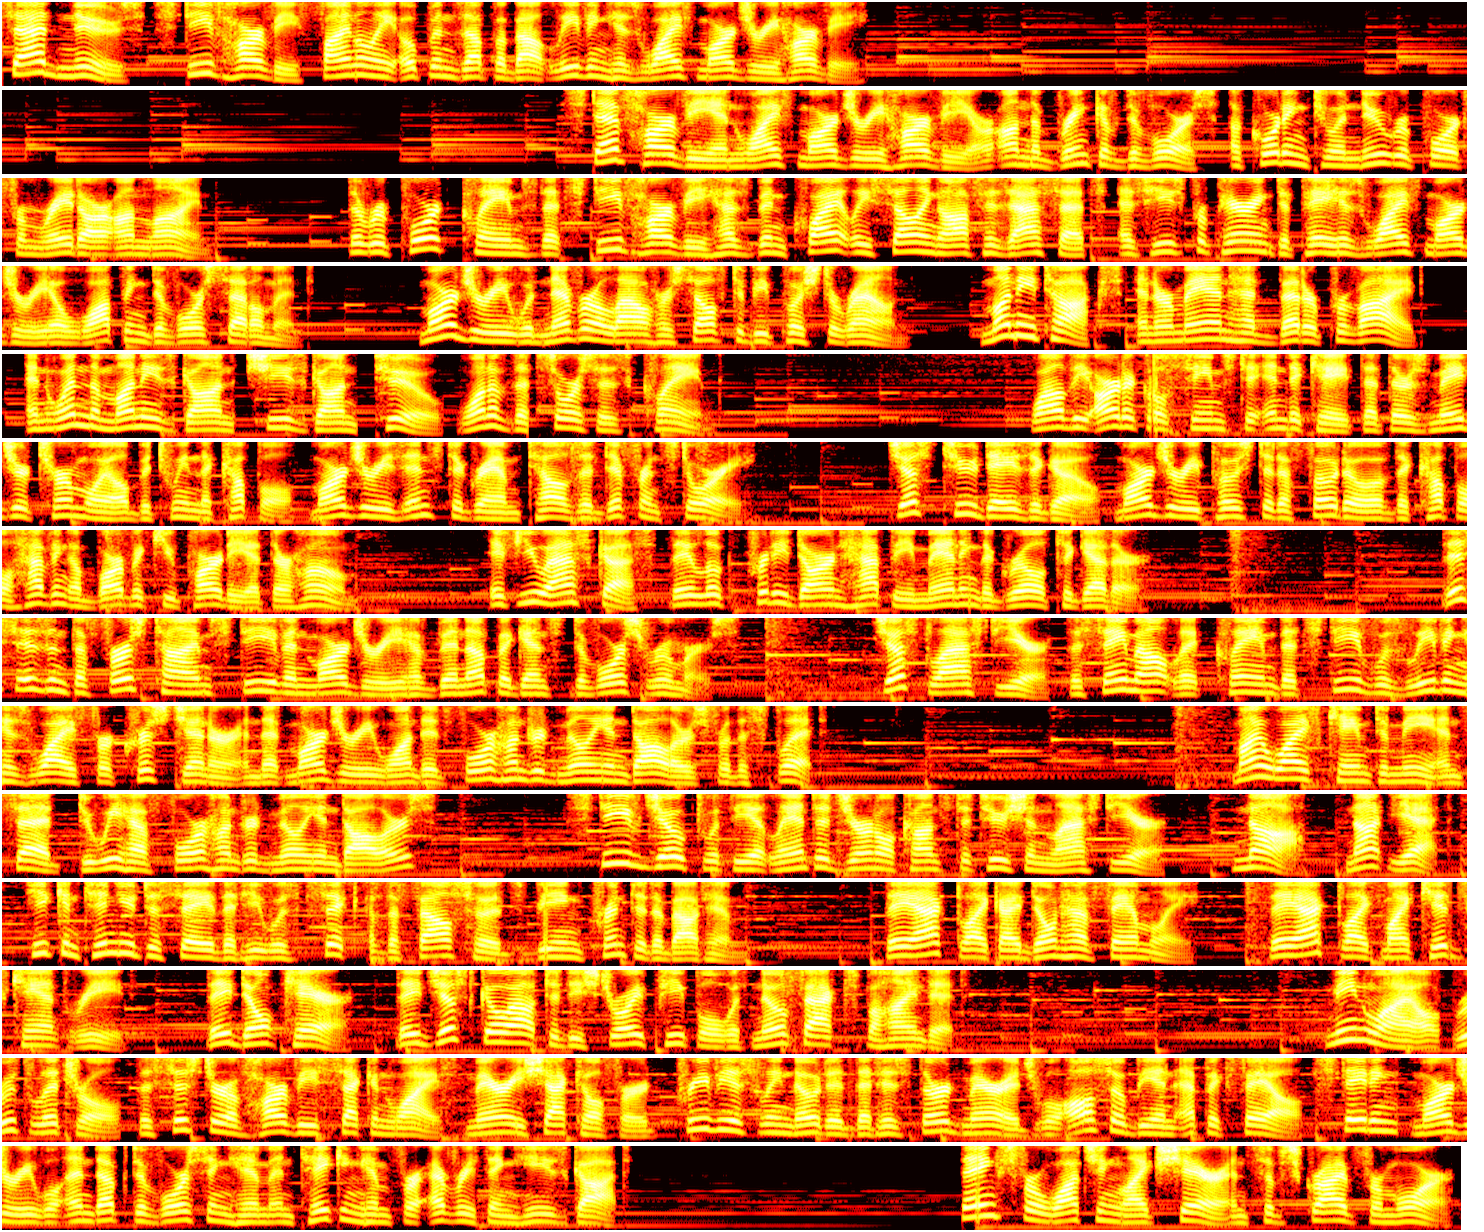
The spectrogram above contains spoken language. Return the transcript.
Sad news, Steve Harvey finally opens up about leaving his wife Marjorie Harvey. Steve Harvey and wife Marjorie Harvey are on the brink of divorce, according to a new report from Radar Online. The report claims that Steve Harvey has been quietly selling off his assets, as he's preparing to pay his wife Marjorie a whopping divorce settlement. Marjorie would never allow herself to be pushed around. Money talks, and her man had better provide. And when the money's gone, she's gone, too, one of the sources claimed. While the article seems to indicate that there's major turmoil between the couple, Marjorie's Instagram tells a different story. Just two days ago, Marjorie posted a photo of the couple having a barbecue party at their home. If you ask us, they look pretty darn happy manning the grill together. This isn't the first time Steve and Marjorie have been up against divorce rumors. Just last year, the same outlet claimed that Steve was leaving his wife for Kris Jenner and that Marjorie wanted $400 million for the split. My wife came to me and said, do we have $400 million? Steve joked with the Atlanta Journal-Constitution last year. Nah, not yet. He continued to say that he was sick of the falsehoods being printed about him. They act like I don't have family. They act like my kids can't read. They don't care. They just go out to destroy people with no facts behind it. Meanwhile, Ruth Littrell, the sister of Harvey's second wife, Mary Shackelford, previously noted that his third marriage will also be an epic fail, stating, Marjorie will end up divorcing him and taking him for everything he's got. Thanks for watching like share and subscribe for more.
